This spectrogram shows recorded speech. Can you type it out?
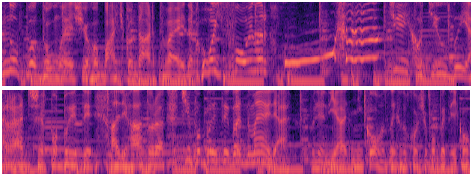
Ну, подумаєш, його батько Дарт Вейдер. Ой, спойлер! Чи хотів би я радше побити алігатора чи побити ведмедя? Блін, я нікого з них не хочу побити. Якого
